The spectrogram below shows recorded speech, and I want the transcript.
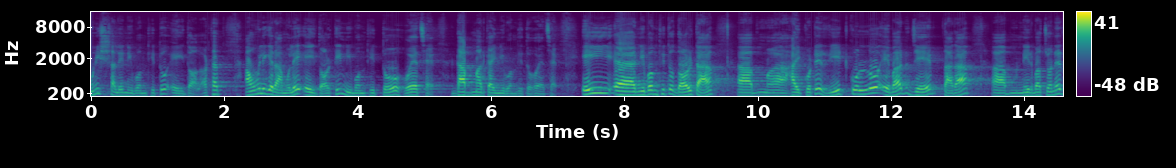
উনিশ সালে নিবন্ধিত এই দল। অর্থাৎ আওয়ামী লীগের আমলে এই দলটি নিবন্ধিত হয়েছে, ডাবমার্কায় নিবন্ধিত হয়েছে। এই নিবন্ধিত দলটা হাইকোর্টে রিট করল এবার যে তারা নির্বাচনের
